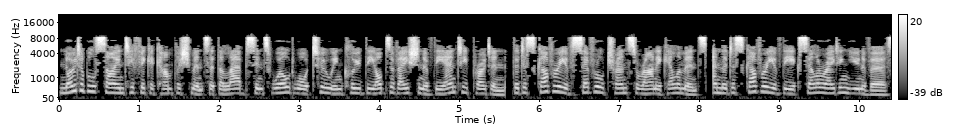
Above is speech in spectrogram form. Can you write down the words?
Notable scientific accomplishments at the lab since World War II include the observation of the antiproton, the discovery of several transuranic elements, and the discovery of the accelerating universe.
